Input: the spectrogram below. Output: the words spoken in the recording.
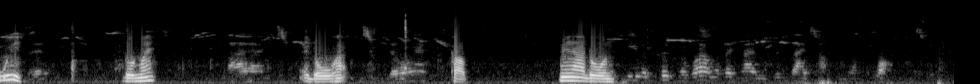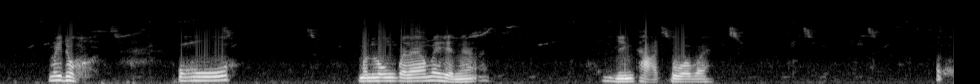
อุ้ย โดนไหมไอโดฮะ ครับ ไม่น่าโดน ไม่โดน โอ้โห มันลงไปแล้วไม่เห็นเนี่ยยิงถากตัวไป โอ้โห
